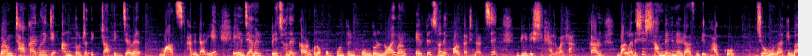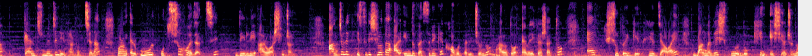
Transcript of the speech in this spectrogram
বরং ঢাকা এখন একটি আন্তর্জাতিক ট্রাফিক জ্যামের মাঝখানে দাঁড়িয়ে এই জ্যামের পেছনের কারণ কোনো অভ্যন্তরীণ কোন্দল নয়, বরং এর পেছনে কলকাঠি নাড়ছে বিদেশি খেলোয়াড়রা। কারণ বাংলাদেশের সামনের দিনের রাজনীতির ভাগ্য যমুনা কিংবা ক্যান্টনমেন্টে নির্ধারণ হচ্ছে না, বরং এর মূল উৎস হয়ে যাচ্ছে দিল্লি আর ওয়াশিংটন। আঞ্চলিক স্থিতিশীলতা আর ইন্দো প্যাসিফিকে খবরদারির জন্য ভারত ও আমেরিকার স্বার্থ এক সুতোয় গেঁথে যাওয়ায় বাংলাদেশ পুরো দক্ষিণ এশিয়ার জন্য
